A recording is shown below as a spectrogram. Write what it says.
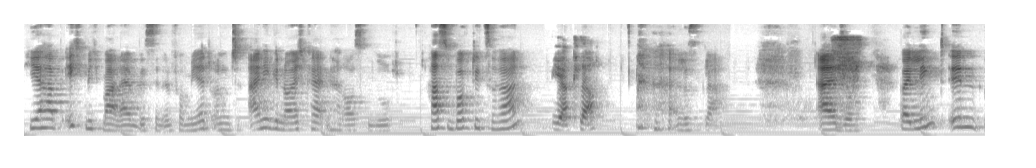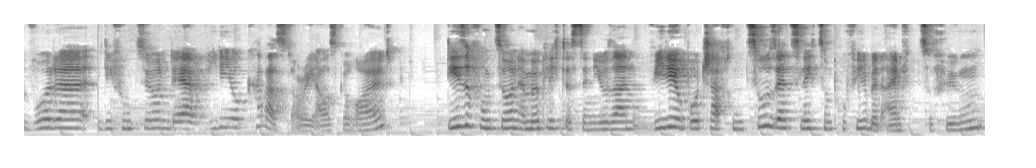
Hier habe ich mich mal ein bisschen informiert und einige Neuigkeiten herausgesucht. Hast du Bock, die zu hören? Ja, klar. Alles klar. Also, bei LinkedIn wurde die Funktion der Video Cover Story ausgerollt. Diese Funktion ermöglicht es den Usern, Videobotschaften zusätzlich zum Profilbild einzufügen,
